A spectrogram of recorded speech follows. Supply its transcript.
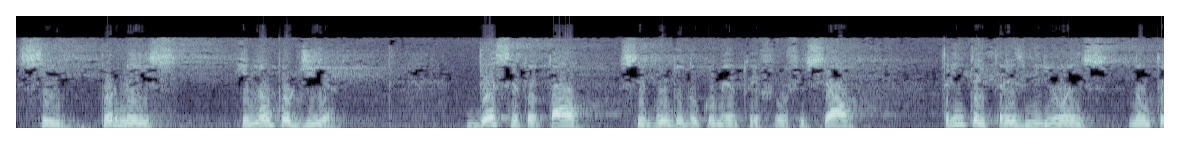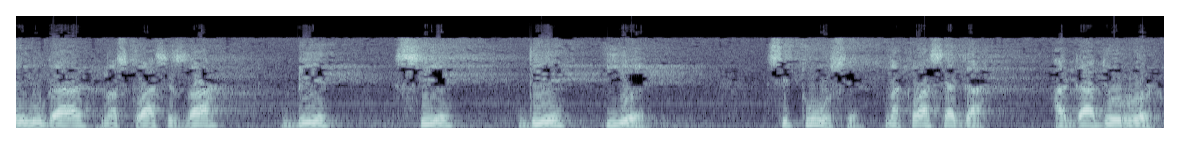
Sim, por mês, e não por dia. Desse total, segundo o documento oficial, 33 milhões não têm lugar nas classes A, B, C, D e E situam-se na classe H, H de horror.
